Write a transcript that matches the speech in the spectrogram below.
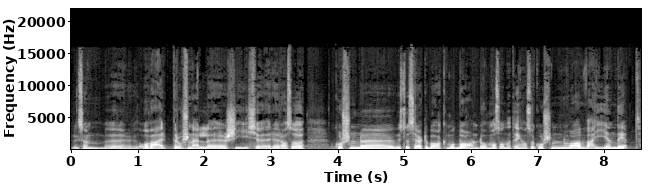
liksom, eh, å være profesjonell eh, skikjører. altså hvordan, eh, Hvis du ser tilbake mot barndom og sånne ting, altså hvordan var veien dit?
